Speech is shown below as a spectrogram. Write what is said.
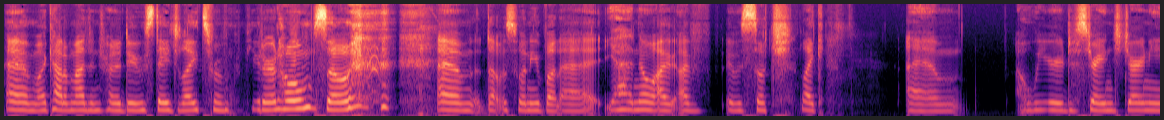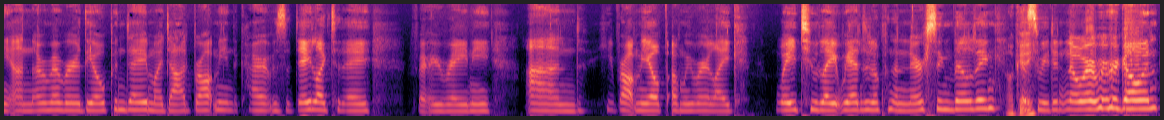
Um, I can't imagine trying to do stage lights from a computer at home. So um, that was funny. But uh, yeah, no, I, I've, it was such like, um, a weird, strange journey. And I remember the open day, my dad brought me in the car. It was a day like today, very rainy and he brought me up and we were like way too late. We ended up in the nursing building because okay. we didn't know where we were going.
